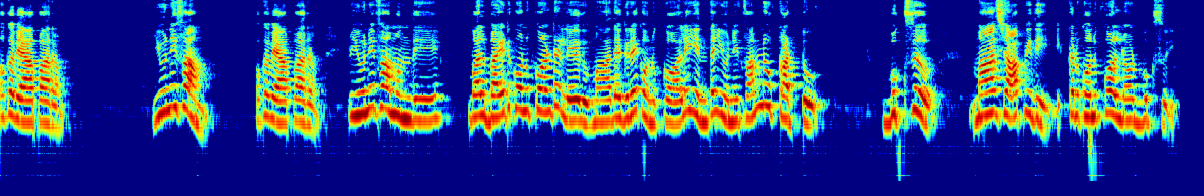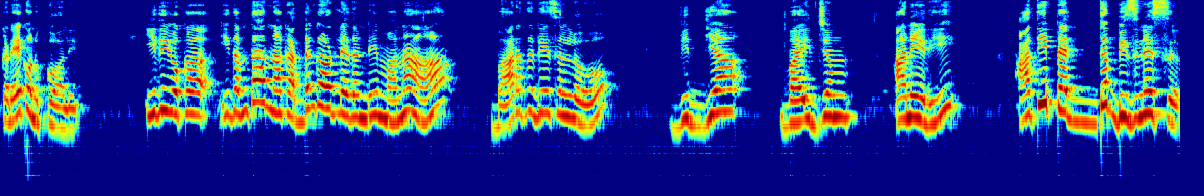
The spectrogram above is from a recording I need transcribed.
ఒక వ్యాపారం. యూనిఫామ్ ఒక వ్యాపారం. ఇప్పుడు యూనిఫామ్ ఉంది. వాళ్ళు బయట కొనుక్కోవాలంటే లేదు. మా దగ్గరే కొనుక్కోవాలి. ఇంత యూనిఫామ్ నువ్వు కట్టు. బుక్స్ మా షాప్ ఇది. ఇక్కడ కొనుక్కోవాలి నోట్బుక్స్. ఇక్కడే కొనుక్కోవాలి. ఇది ఒక ఇదంతా నాకు అర్థం కావట్లేదండి. మన భారతదేశంలో విద్య వైద్యం అనేది అతి పెద్ద బిజినెస్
